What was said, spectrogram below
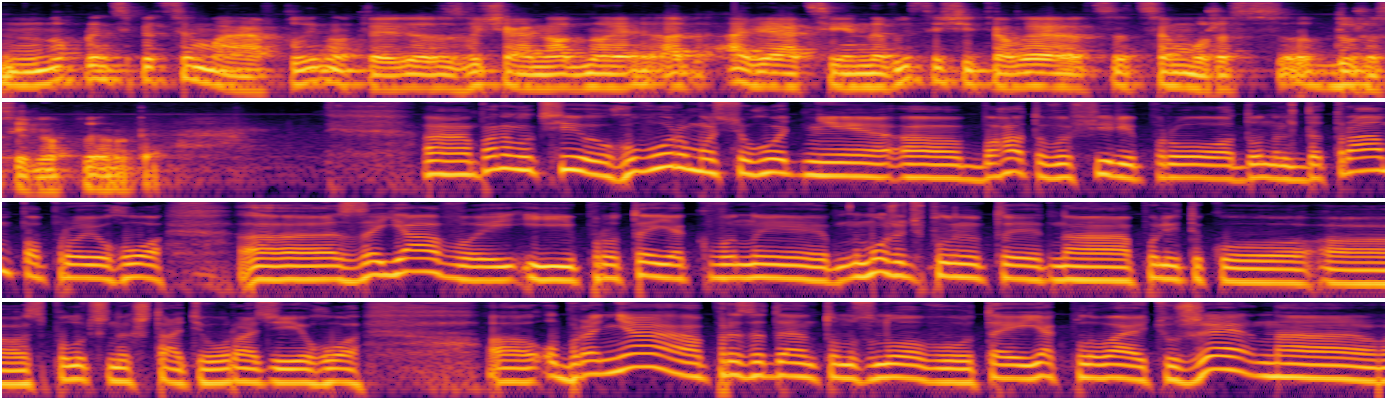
Ну, в принципі, це має вплинути. Звичайно, одної авіації не вистачить, але це, це може дуже сильно вплинути. Е, Пане Олексію, говоримо сьогодні е, багато в ефірі про Дональда Трампа, про його е, заяви і про те, як вони можуть вплинути на політику Сполучених Штатів у разі його обрання президентом знову, та як впливають уже на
